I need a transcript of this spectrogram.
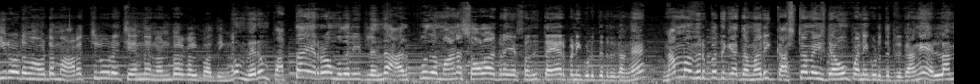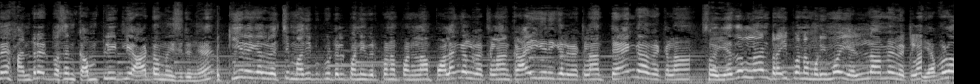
ஈரோடு மாவட்டம் அரச்சலூரை சேர்ந்த நண்பர்கள் பாத்தீங்கன்னா வெறும் பத்தாயிரம் ரூபாய் முதலீட்டுல இருந்து அற்புதமான சோலார் ட்ரையர்ஸ் வந்து தயார் பண்ணி கொடுத்துட்டு இருக்காங்க. நம்ம விருப்பத்துக்கு ஏற்ற மாதிரி கஸ்டமைஸ்டாவும் பண்ணி கொடுத்துட்டு இருக்காங்க. எல்லாமே ஹண்ட்ரட் பர்சன்ட் கம்ப்ளீட்லி ஆட்டோமைஸ்டுங்க கீரைகள் வச்சு மதிப்பு கூட்டல் பண்ணி விற்பனை பண்ணலாம். பழங்கள் வைக்கலாம் காய்கறிகள் வைக்கலாம் தேங்காய் வைக்கலாம். ஸோ எதெல்லாம் ட்ரை பண்ண முடியுமோ எல்லாமே வைக்கலாம். எவ்வளோ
